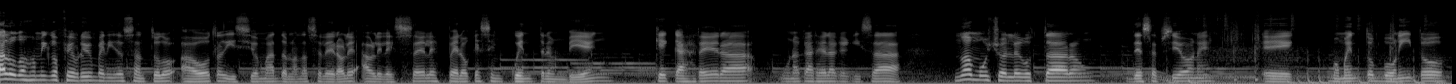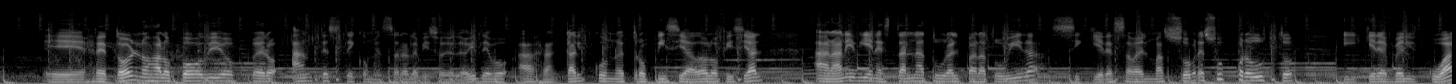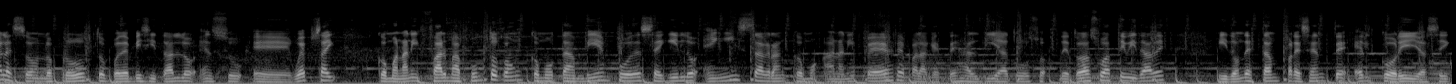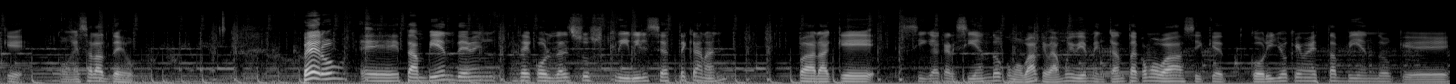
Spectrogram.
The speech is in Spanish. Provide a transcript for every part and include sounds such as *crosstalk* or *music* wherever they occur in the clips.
Saludos amigos fiebre, bienvenidos a todos a otra edición más de Hablando Acelerable. Hable espero que se encuentren bien. Qué carrera, una carrera que quizá no a muchos les gustaron, decepciones, eh, momentos bonitos, eh, retornos a los podios, pero antes de comenzar el episodio de hoy debo arrancar con nuestro piciador oficial, Anani Bienestar Natural para tu vida. Si quieres saber más sobre sus productos y quieres ver cuáles son los productos, puedes visitarlo en su eh, website como ananifarma.com, como también puedes seguirlo en Instagram como ananipr para que estés al día de todas sus actividades y donde están presentes el corillo. Así que con esa las dejo. Pero eh, también deben recordar suscribirse a este canal para que siga creciendo como va, que va muy bien, me encanta cómo va, así que Corillo que me estás viendo, que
